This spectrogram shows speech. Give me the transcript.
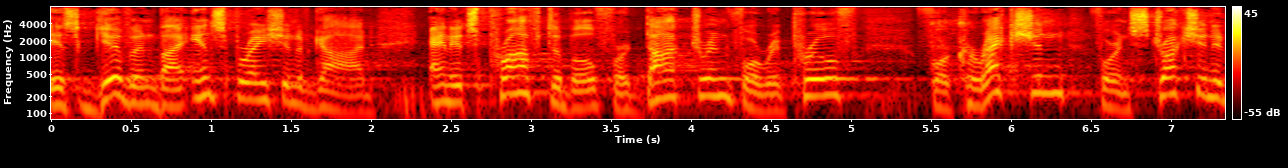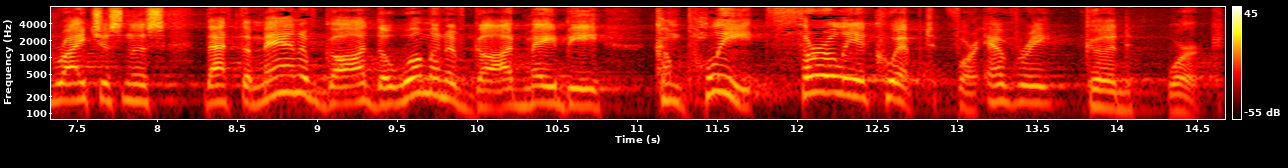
is given by inspiration of God, and it's profitable for doctrine, for reproof, for correction, for instruction in righteousness, that the man of God, the woman of God, may be complete, thoroughly equipped for every good work.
